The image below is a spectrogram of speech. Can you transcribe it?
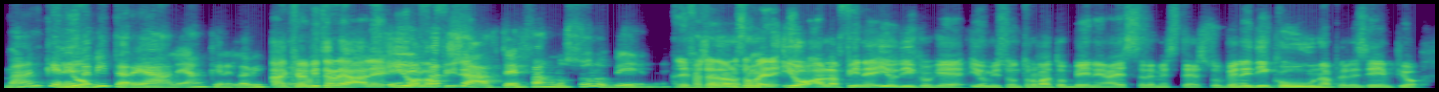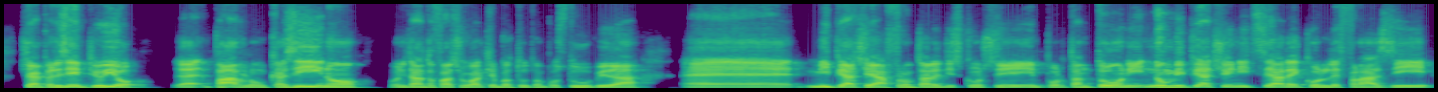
Ma anche io, nella vita reale, anche nella vita anche reale. Nella vita reale e io le facciate fine, fanno solo bene. Le facciate fanno solo bene. bene. Io alla fine io dico che io mi sono trovato bene a essere me stesso. Ve ne dico una, per esempio, cioè per esempio io eh, parlo un casino, ogni tanto faccio qualche battuta un po' stupida, eh, mi piace affrontare discorsi importantoni, non mi piace iniziare con le frasi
